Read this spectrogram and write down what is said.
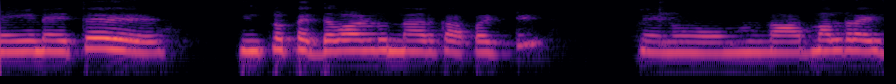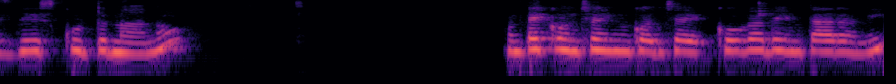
నేనైతే ఇంట్లో పెద్దవాళ్ళు ఉన్నారు కాబట్టి నేను నార్మల్ రైస్ తీసుకుంటున్నాను. అంటే కొంచెం ఇంకొంచెం ఎక్కువగా తింటారని.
